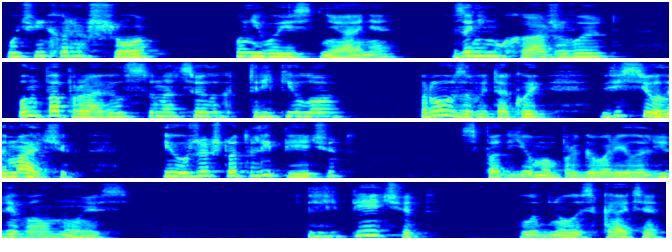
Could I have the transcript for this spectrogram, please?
очень хорошо. У него есть няня, за ним ухаживают. Он поправился на целых три кило. Розовый такой, веселый мальчик, и уже что-то лепечет. С подъемом проговорила Лиля, волнуясь. «Лепечет?» — улыбнулась Катя.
